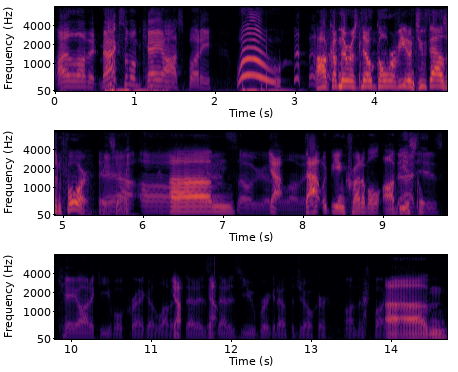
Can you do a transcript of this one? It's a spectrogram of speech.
I love it. Maximum chaos, buddy. Woo! How come there was no goal review in 2004? They yeah. say. Oh, Um, man, so good. Yeah, I love it. that would be incredible. Obviously, That is chaotic evil, Craig. I love it. Yeah, That is yeah. that is you bringing out the Joker on this podcast. um,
